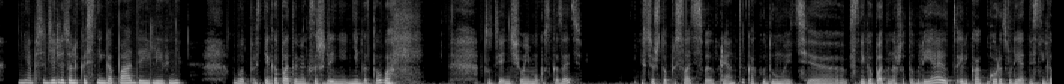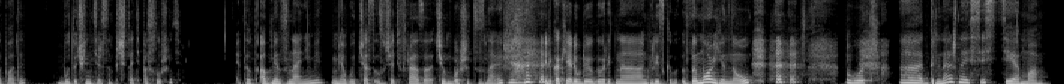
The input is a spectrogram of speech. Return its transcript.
Не обсудили только снегопады и ливни. Вот про снегопад у меня, к сожалению, не готово. Тут я ничего не могу сказать. Если что, присылайте свои варианты. Как вы думаете, снегопады на что-то влияют? Или как город влияет на снегопады? Будет очень интересно почитать и послушать. Это вот обмен знаниями. У меня будет часто звучать фраза «чем больше ты знаешь». Или как я люблю говорить на английском «the more you know». Вот. А, дренажная система.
